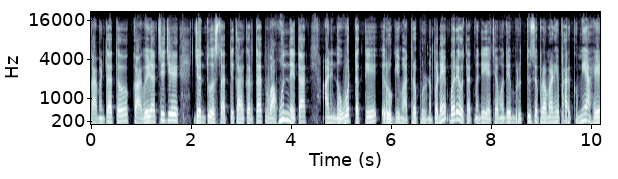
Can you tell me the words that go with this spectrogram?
काय म्हणतात कावेळ्याचे काविळाचे जे जंतू असतात ते काय करतात? वाहून नेतात आणि नव्वद टक्के रोगी मात्र पूर्णपणे बरे होतात. म्हणजे याच्यामध्ये मृत्यूचं प्रमाण हे फार कमी आहे.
